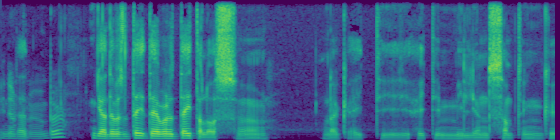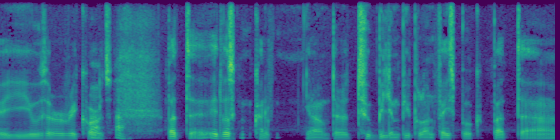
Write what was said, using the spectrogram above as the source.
I don't That- remember. Yeah, there was a da- there was a data loss, uh, like 80, 80 million something uh, user records. Ah, but uh, it was kind of you know there are two billion people on Facebook, but uh,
